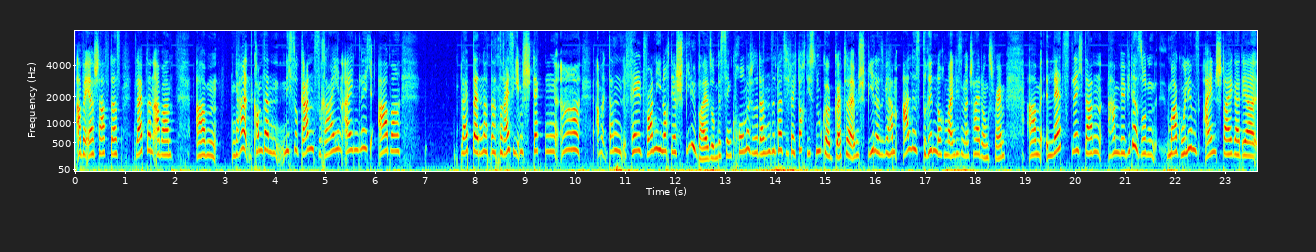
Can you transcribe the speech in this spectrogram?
aber er schafft das, bleibt dann aber, ähm, ja, kommt dann nicht so ganz rein eigentlich, aber bleibt dann nach, nach 30 eben stecken. Ah, aber dann fällt Ronnie noch der Spielball so ein bisschen komisch. Also dann sind plötzlich vielleicht doch die Snooker-Götter im Spiel. Also wir haben alles drin nochmal in diesem Entscheidungsframe. Ähm, letztlich dann haben wir wieder so einen Mark Williams-Einsteiger, der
